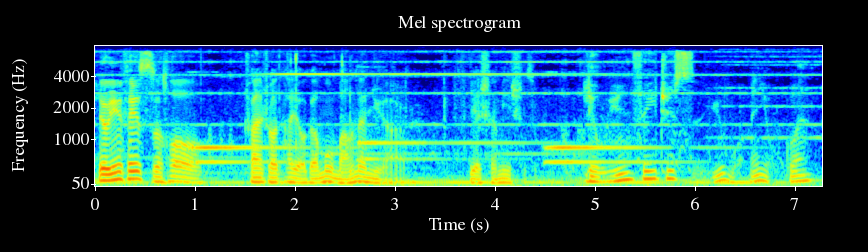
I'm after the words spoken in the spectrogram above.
《柳云飞死后，传说他有个目盲的女儿，也神秘失踪。柳云飞之死与我们有关。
